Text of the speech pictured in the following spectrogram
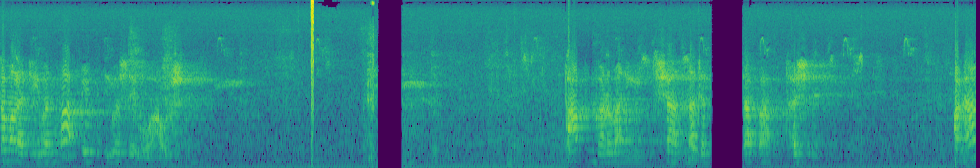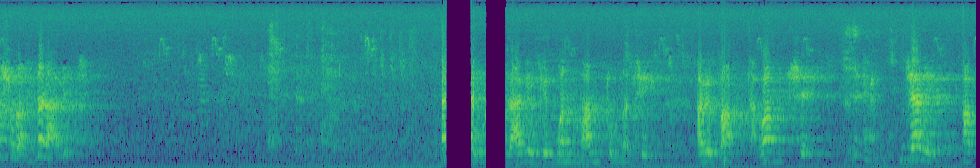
તમારા જીવનમાં એક દિવસ એવો આવશે પાપ કરવાની ઈચ્છા ન જતા પાપ થશે. અનાસુર અંદર આવે છે. લાગે કે મન માનતું નથી. હવે પાપ થવાનું છે. જ્યારે પાપ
